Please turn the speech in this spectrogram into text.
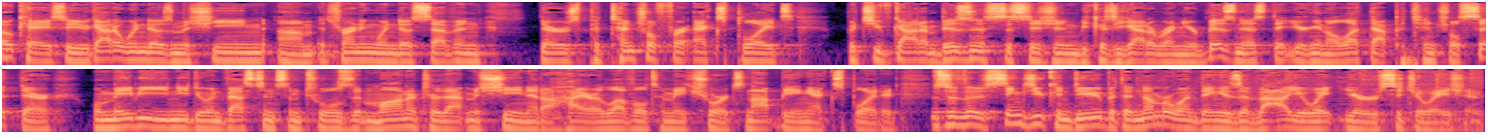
Okay, so you've got a Windows machine, um, it's running Windows 7, there's potential for exploits. But you've got a business decision because you got to run your business that you're going to let that potential sit there. Well, maybe you need to invest in some tools that monitor that machine at a higher level to make sure it's not being exploited. So there's things you can do, but the number one thing is evaluate your situation.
